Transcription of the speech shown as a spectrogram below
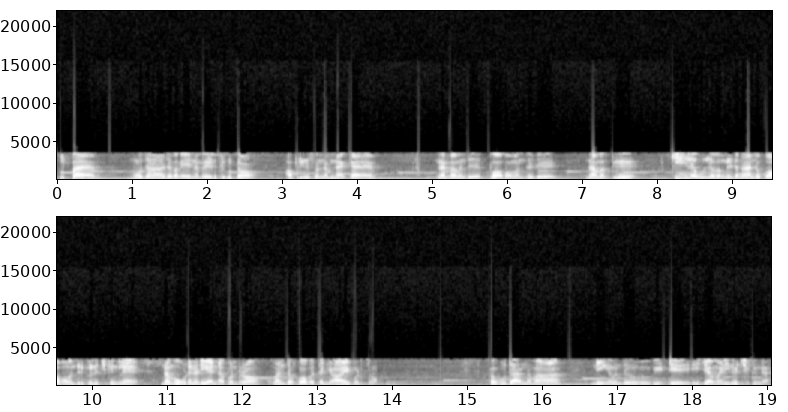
இப்ப முதலாவது வகையை நம்ம எடுத்துக்கிட்டோம் அப்படின்னு சொன்னோம்னாக்க நம்ம வந்து கோபம் வந்தது நமக்கு கீழே உள்ளவங்கள்ட்ட தான் அந்த கோபம் வந்திருக்குன்னு வச்சுக்கோங்களேன். நம்ம உடனடியாக என்ன பண்றோம்? வந்த கோபத்தை நியாயப்படுத்துறோம். இப்போ உதாரணமா நீங்க வந்து வீட்டு எஜமானின்னு வச்சுக்கோங்க.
